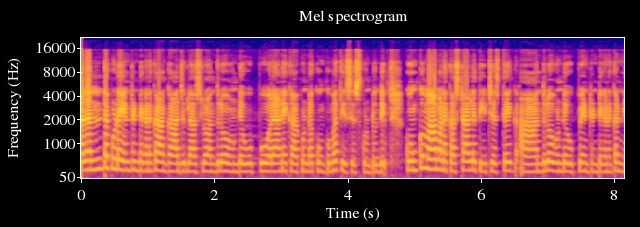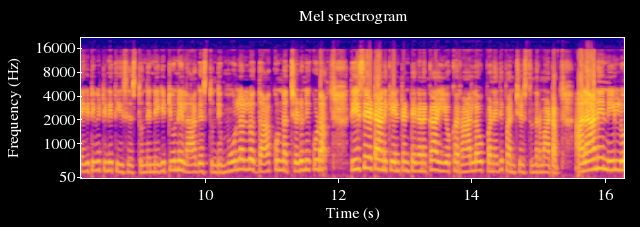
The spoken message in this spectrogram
అదంతా కూడా ఏంటంటే కనుక ఆ గాజు గ్లాసులో అందులో ఉండే ఉప్పు అలానే కాకుండా కుంకుమ తీసేసుకుంటుంది. కుంకుమ మన కష్టాలని తీసేస్తే అందులో ఉండే ఉప్పు ఏంటంటే కనుక నెగిటివిటీని తీసేస్తుంది నెగిటివ్ని లాగేస్తుంది. మూలల్లో దాక్కున్న చెడుని కూడా తీసేయటానికి ఏంటంటే కనుక ఈ యొక్క రాళ్ళ ఉప్పు అనేది పనిచేస్తుంది అనమాట అలానే నీళ్ళు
